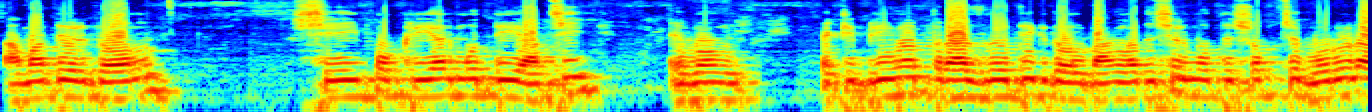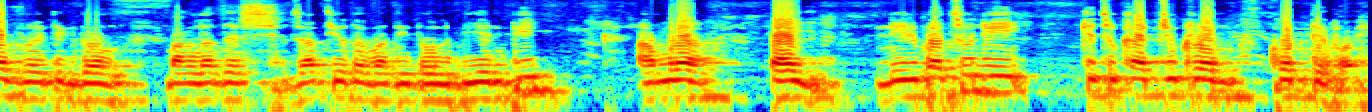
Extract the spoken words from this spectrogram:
আমাদের দল সেই প্রক্রিয়ার মধ্যেই আছি এবং একটি বৃহৎ রাজনৈতিক দল, বাংলাদেশের মধ্যে সবচেয়ে বড় রাজনৈতিক দল বাংলাদেশ জাতীয়তাবাদী দল বিএনপি। আমরা তাই নির্বাচনী কিছু কার্যক্রম করতে হয়।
